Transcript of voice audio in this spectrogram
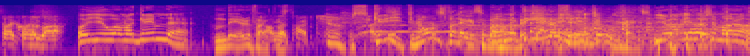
tack själva. Och Johan, vad grym du är. Mm, Det är du Ja, faktiskt. tack. Skrytmåns var länge sedan man Ja, hörde. det är är ett det jävla fint ord faktiskt. Johan, vi hörs imorgon.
